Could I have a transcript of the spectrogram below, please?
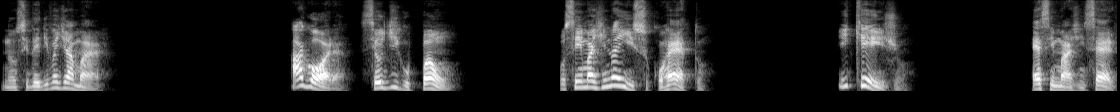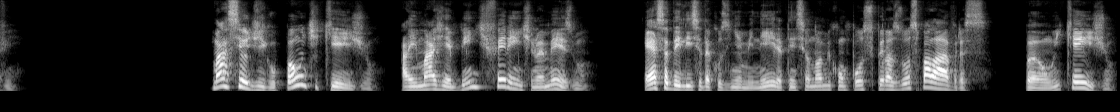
não se deriva de amar. Agora, se eu digo pão, você imagina isso, correto? E queijo? Essa imagem serve? Mas se eu digo pão de queijo, a imagem é bem diferente, não é mesmo? Essa delícia da cozinha mineira tem seu nome composto pelas duas palavras, pão e queijo.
